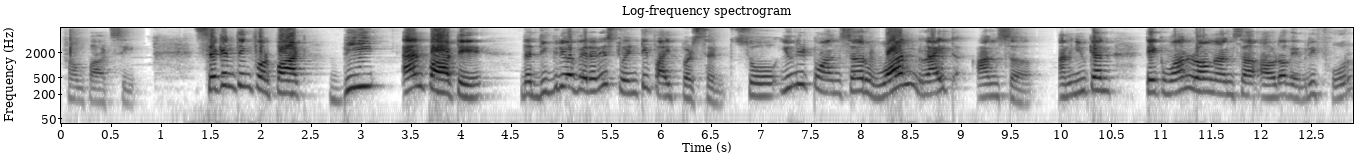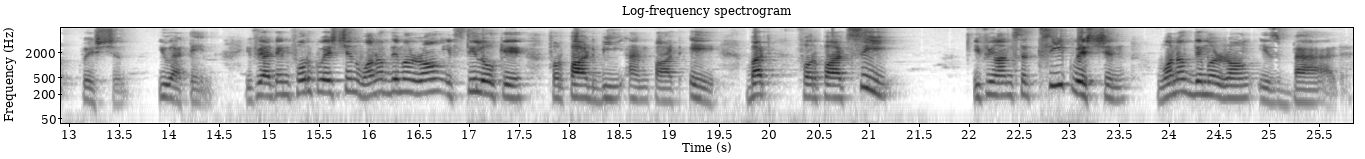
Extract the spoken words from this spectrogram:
from part C. Second thing for part B and part A, the degree of error is 25%. So you need to answer one right answer. I mean, you can take one wrong answer out of every four question you attain. If you attain four question, one of them are wrong, it's still okay for part B and part A. But for part C, if you answer three question, one of them are wrong is bad.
